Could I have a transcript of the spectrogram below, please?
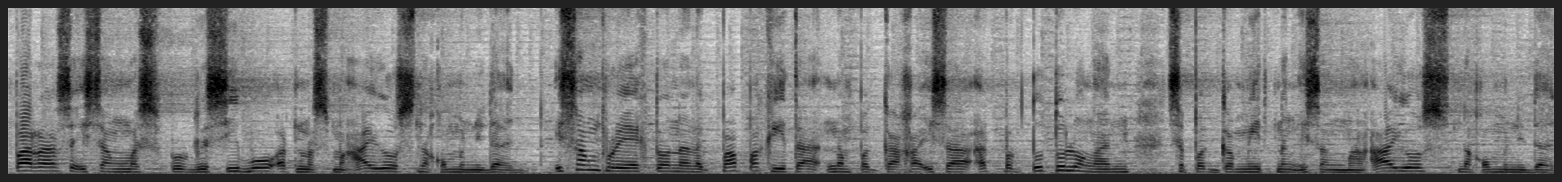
para sa isang mas progresibo at mas maayos na komunidad. Isang proyekto na nagpapakita ng pagkakaisa at pagtutulungan sa paggamit ng isang maayos na komunidad.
